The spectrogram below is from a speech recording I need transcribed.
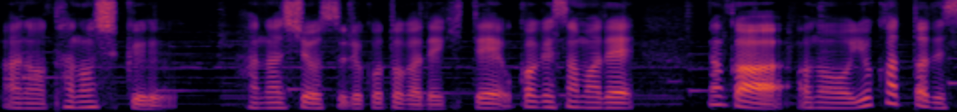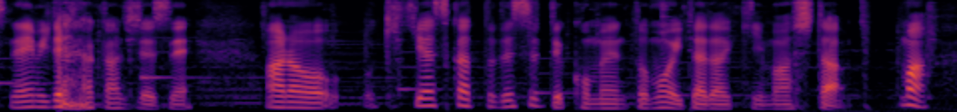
あの、楽しく話をすることができて、おかげさまで、なんか、あの、良かったですね、みたいな感じですね。あの、聞きやすかったですってコメントもいただきました。まあ、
